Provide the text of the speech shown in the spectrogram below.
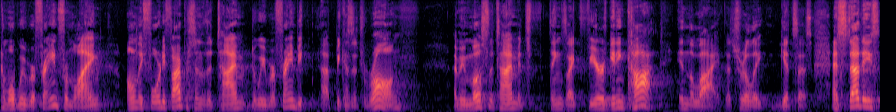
and when we refrain from lying, only 45% of the time do we refrain be, uh, because it's wrong. I mean, most of the time it's things like fear of getting caught in the lie that's really gets us. And studies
